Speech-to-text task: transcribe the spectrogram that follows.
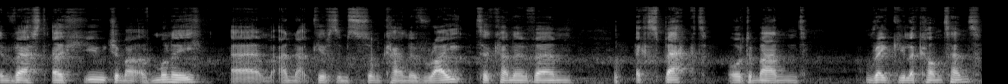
invest a huge amount of money, um, and that gives them some kind of right to kind of um, expect or demand regular content.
